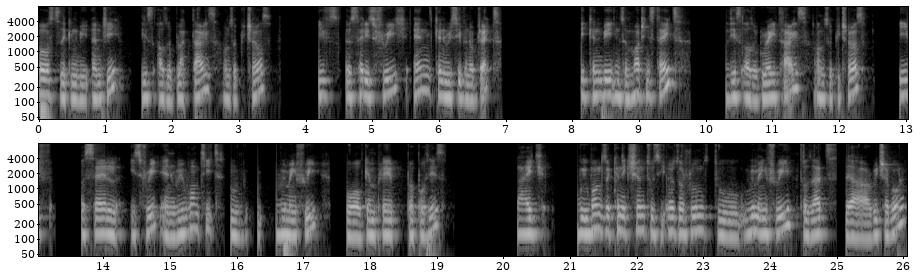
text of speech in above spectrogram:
First, they can be empty. These are the black tiles on the pictures. If a cell is free and can receive an object, it can be in the margin state. These are the gray tiles on the pictures. If a cell is free and we want it to remain free for gameplay purposes, like we want the connection to the other rooms to remain free so that they are reachable.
